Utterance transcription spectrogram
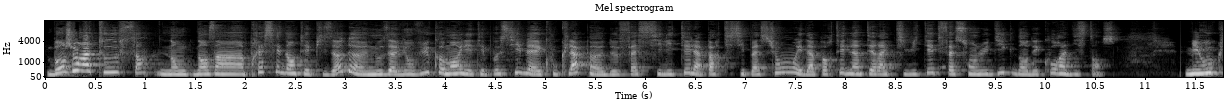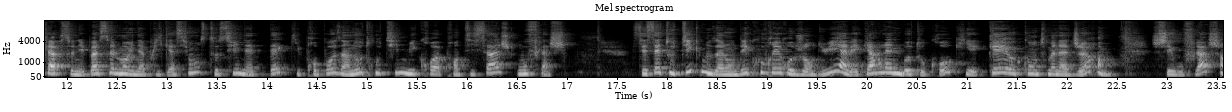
Bonjour à tous. Donc, dans un précédent épisode, nous avions vu comment il était possible avec Ouclap de faciliter la participation et d'apporter de l'interactivité de façon ludique dans des cours à distance. Mais Ouclap, ce n'est pas seulement une application, c'est aussi une EdTech qui propose un autre outil de micro-apprentissage, WooFlash. C'est cet outil que nous allons découvrir aujourd'hui avec Arlène Botocro, qui est Key Account Manager chez WooFlash,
